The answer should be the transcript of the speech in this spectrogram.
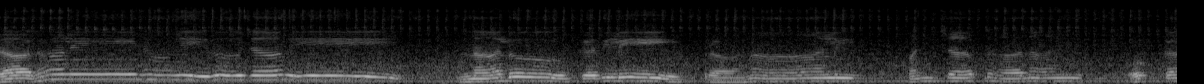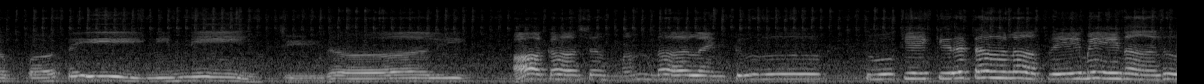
రాగాలే నువ్వే రోజావే నాలో కదిలే ప్రాణ. పంచప్రాణాలు ఒక్క పాతై నిన్నే చేరాలి. ఆకాశం అందాలంటూ తూకే కిరటాల ప్రేమేనాలు.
